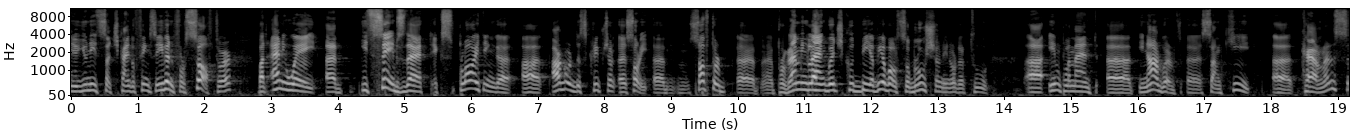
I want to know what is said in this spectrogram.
you need such kind of things even for software. But anyway, uh, it seems that exploiting uh, uh, hardware description, uh, sorry, um, software uh, uh, programming language could be a viable solution in order to uh, implement in hardware some key uh, kernels,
